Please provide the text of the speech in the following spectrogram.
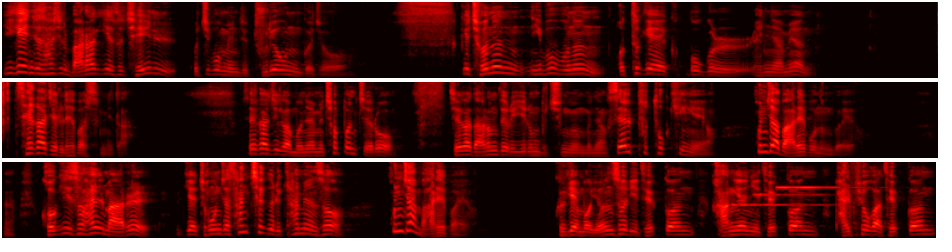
이게 이제 사실 말하기에서 제일 어찌 보면 이제 두려운 거죠. 저는 이 부분은 어떻게 극복을 했냐면 세 가지를 해봤습니다. 세 가지가 뭐냐면 첫 번째로 제가 나름대로 이름 붙인 건 그냥 셀프 토킹이에요. 혼자 말해보는 거예요. 예, 거기서 할 말을 이렇게 저 혼자 산책을 이렇게 하면서 혼자 말해봐요. 그게 뭐 연설이 됐건 강연이 됐건 발표가 됐건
